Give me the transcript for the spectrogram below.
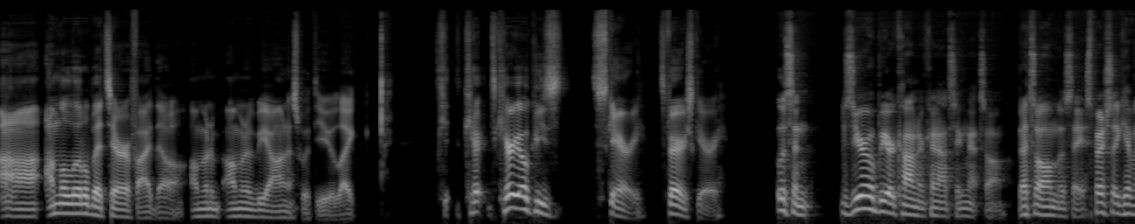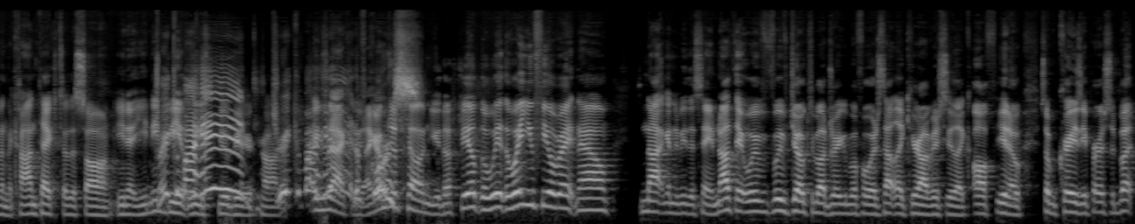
Uh, I'm a little bit terrified though. I'm gonna I'm gonna be honest with you. Like karaoke's scary. It's very scary. Listen, Zero Beer Connor cannot sing that song. That's all I'm gonna say. Especially given the context of the song. You know, you need Drink to be at least two beer Connor. exactly. Hand, like course. I'm just telling you, the feel the way the way you feel right now is not going to be the same. Not that we've we've joked about drinking before. It's not like you're obviously like off, you know, some crazy person. But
